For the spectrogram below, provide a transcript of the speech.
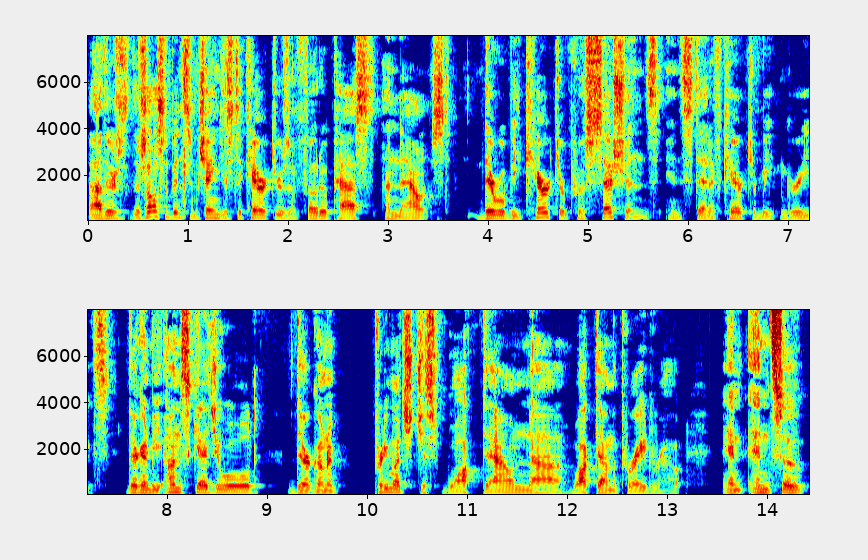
Uh, there's there's also been some changes to characters and photo pass announced. There will be character processions instead of character meet and greets. They're going to be unscheduled. They're going to pretty much just walk down uh, walk down the parade route. And and so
